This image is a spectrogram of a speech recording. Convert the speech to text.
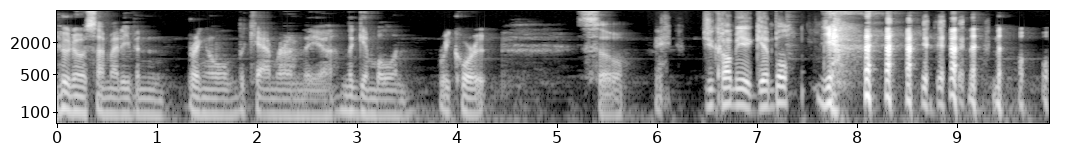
who knows? I might even bring all the camera and the uh, the gimbal and record it. So did you call me a gimbal? yeah. no.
